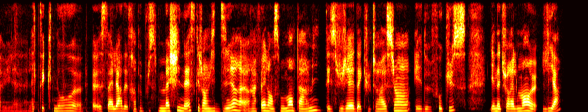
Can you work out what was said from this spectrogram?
la, techno, euh, euh, ça a l'air d'être un peu plus machinesque, j'ai envie de dire. Raphaël, en ce moment, parmi tes sujets d'acculturation et de focus, il y a naturellement l'IA,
